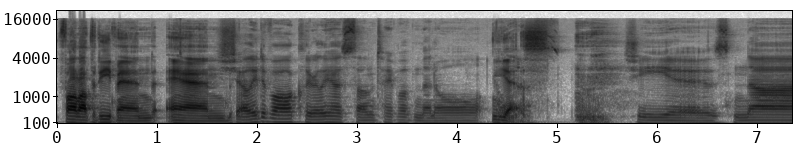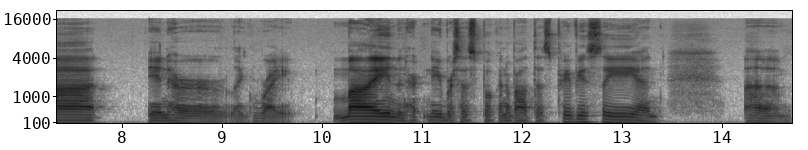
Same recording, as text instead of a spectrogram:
fallen off the deep end. And Shelley Duvall clearly has some type of mental Yes. she is not in her like right mind, and her neighbors have spoken about this previously, and um,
